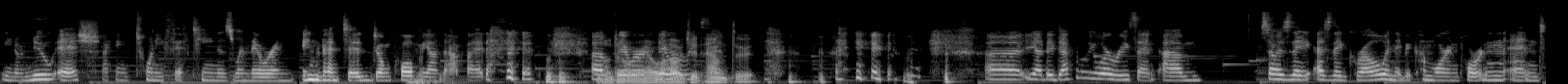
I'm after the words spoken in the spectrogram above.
you know new-ish. I think 2015 is when they were in, invented. Don't quote me on that but um, no, they were they were recent. to it. Uh, yeah they definitely were recent. Um, so as they as they grow and they become more important and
